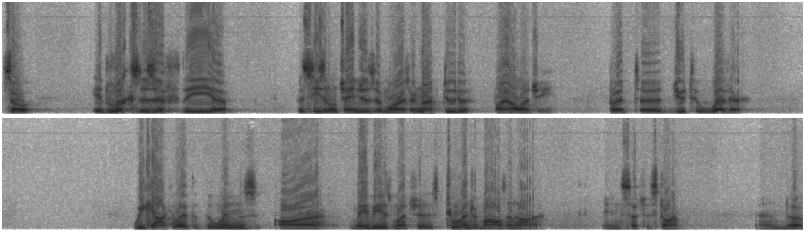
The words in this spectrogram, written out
So it looks as if the, uh, the seasonal changes of Mars are not due to biology, but uh, due to weather. We calculate that the winds are maybe as much as 200 miles an hour in such a storm. And uh,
